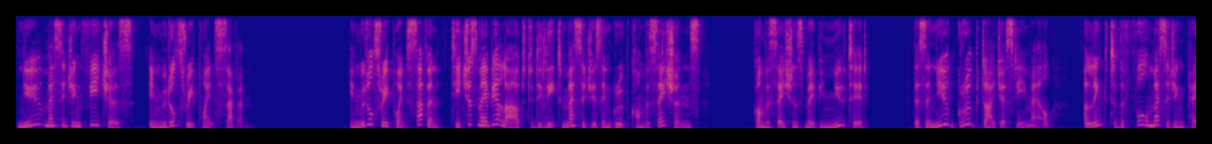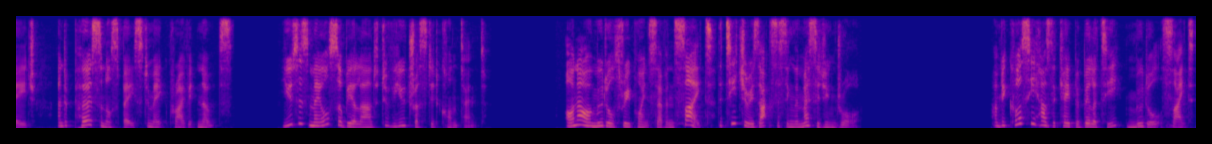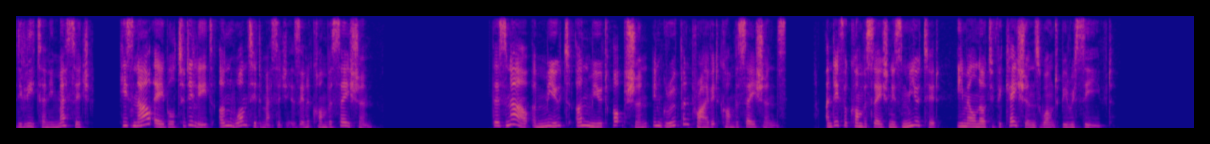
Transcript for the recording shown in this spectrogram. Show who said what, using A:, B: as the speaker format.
A: New messaging features in Moodle 3.7 In Moodle 3.7, teachers may be allowed to delete messages in group conversations, conversations may be muted, there's a new Group Digest email, a link to the full messaging page and a personal space to make private notes. Users may also be allowed to view trusted content. On our Moodle 3.7 site, the teacher is accessing the messaging drawer. And because he has the capability Moodle site delete any message, he's now able to delete unwanted messages in a conversation. There's now a mute-unmute option in group and private conversations, and if a conversation is muted, email notifications won't be received.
